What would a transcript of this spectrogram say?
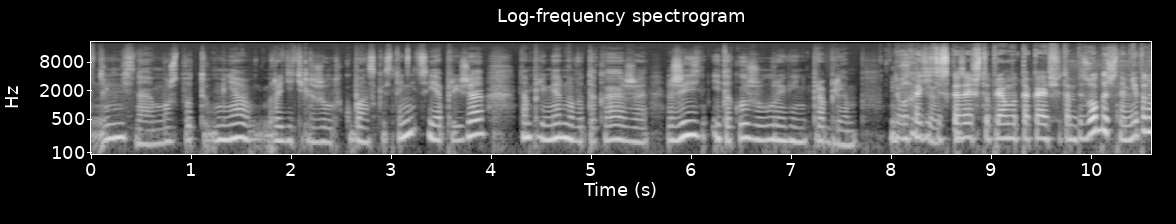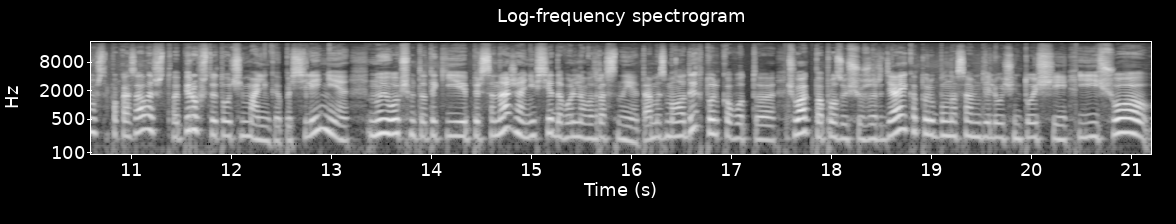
Не знаю, может, вот у меня родители живут в кубанской станице, я приезжаю, там примерно вот такая же жизнь и такой же уровень проблем. Вы хотите сказать, что прям вот такая все там безоблачная? Мне потому что показалось, что, во-первых, что это очень маленькое поселение, ну и, в общем-то, такие персонажи, они все довольно возрастные. Там из молодых только вот э, чувак по прозвищу Жердяй, который был на самом деле очень тощий, и еще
